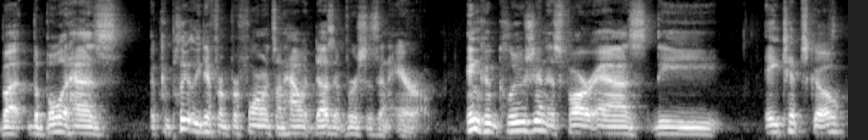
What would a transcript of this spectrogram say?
but the bullet has a completely different performance on how it does it versus an arrow. In conclusion, as far as the A-tips go,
